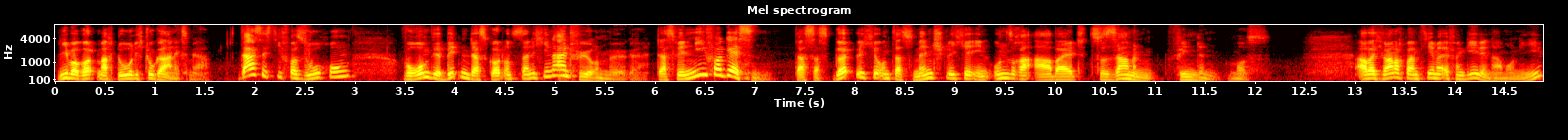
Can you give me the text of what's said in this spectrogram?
lieber Gott, mach du und ich tue gar nichts mehr. Das ist die Versuchung, worum wir bitten, dass Gott uns da nicht hineinführen möge. Dass wir nie vergessen, dass das Göttliche und das Menschliche in unserer Arbeit zusammenfinden muss. Aber ich war noch beim Thema Evangelienharmonie.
